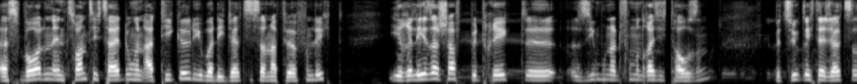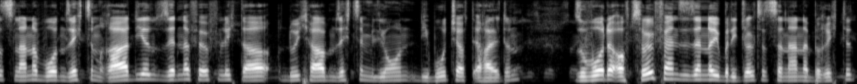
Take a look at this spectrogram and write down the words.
es wurden in 20 Zeitungen Artikel über die Jalsasana veröffentlicht. Ihre Leserschaft beträgt äh, 735.000. Bezüglich der Jalsasana wurden 16 Radiosender veröffentlicht. Dadurch haben 16 Millionen die Botschaft erhalten. So wurde auf 12 Fernsehsender über die Jalsasana berichtet.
